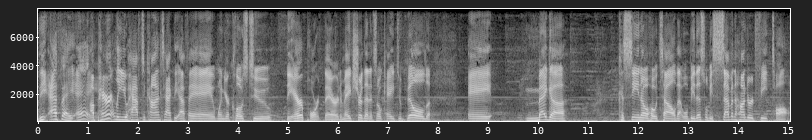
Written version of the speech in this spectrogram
The FAA. apparently you have to contact the FAA when you're close to the airport there to make sure that it's okay to build a mega casino hotel that will be this will be 700 feet tall,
